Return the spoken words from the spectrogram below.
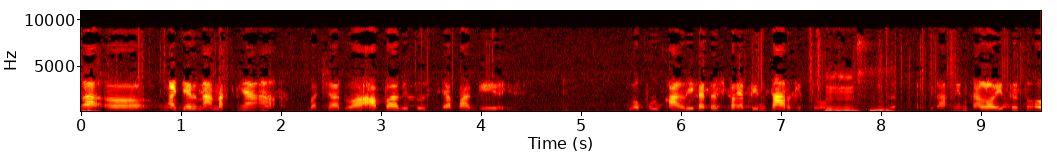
Nah, uh, ngajarin anaknya baca doa apa gitu setiap pagi 20 kali katanya supaya pintar gitu. Hmm. Terus bilangin kalau itu tuh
